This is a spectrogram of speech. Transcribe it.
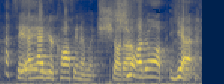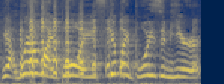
say, I have your coffee, and I'm like, shut, up. Shut up. Yeah. Yeah, where are my boys? Get my boys in here.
